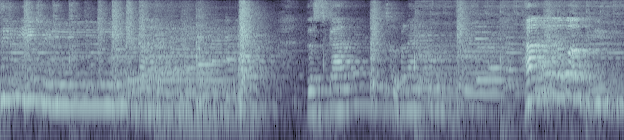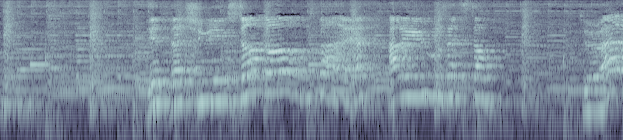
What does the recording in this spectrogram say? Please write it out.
Teach me tonight. The skies are black. I love you. If that shooting star goes. There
